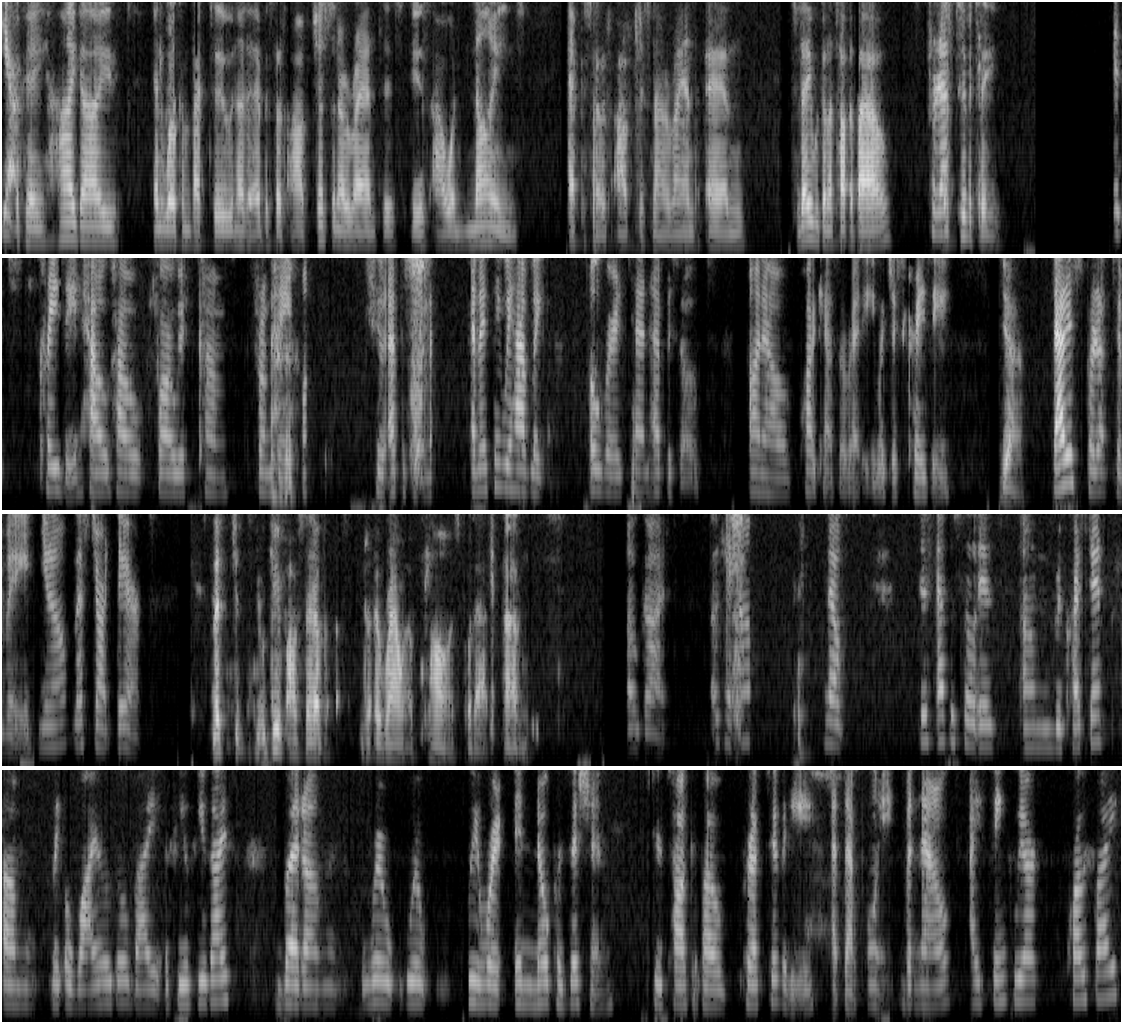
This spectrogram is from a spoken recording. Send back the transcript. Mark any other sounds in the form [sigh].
Yeah. Okay, hi guys, and welcome back to another episode of Just Another Rant. This is our ninth episode of Just Another Rant, and today we're going to talk about productivity. It's crazy how how far we've come from [laughs] day one to episode nine. And I think we have like over 10 episodes on our podcast already, which is crazy. Yeah, That is productivity, you know? Let's start there. let's just give ourselves a round of applause for that. Um, Oh god. Okay, um now this episode is um requested um like a while ago by a few of you guys, but um we're we're we were in no position to talk about productivity at that point. But now I think we are qualified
